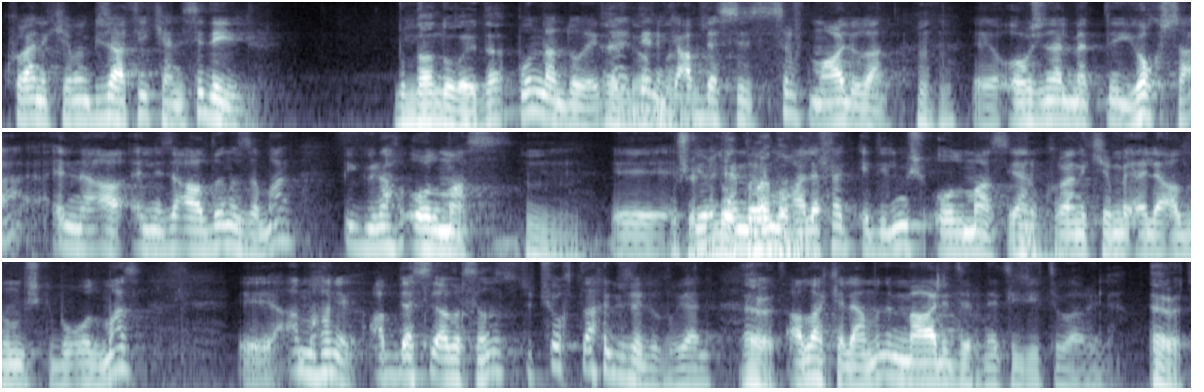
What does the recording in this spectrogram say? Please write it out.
Kur'an-ı Kerim'in bizatihi kendisi değildir. Bundan dolayı da Bundan dolayı da dedim ki abdestsiz sırf mal olan e, orijinal metni yoksa eline elinize aldığınız zaman bir günah olmaz. E, bir şekilde emre muhalefet edilmiş olmaz. Yani Kur'an-ı Kerim'e ele alınmış gibi olmaz. E, ama hani abdestsiz alırsanız çok daha güzel olur yani. Evet. Allah kelamının mealidir netice itibariyle. evet.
